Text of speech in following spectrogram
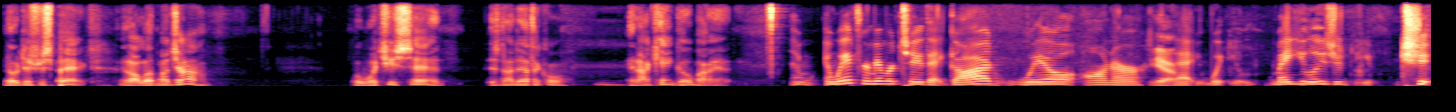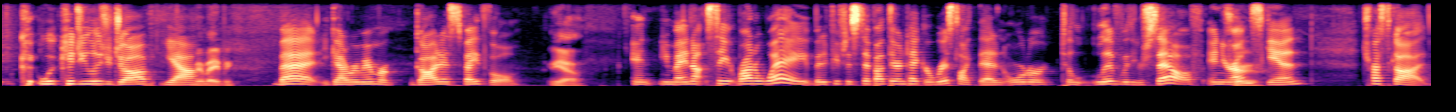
no disrespect, and I love my job, but what you said is not ethical, and I can't go by it." And, and we have to remember too that God will honor Yeah. that. We- May you lose your should, could, could you lose your job? Yeah, Yeah, maybe. but you got to remember God is faithful. Yeah, And you may not see it right away, but if you have to step out there and take a risk like that in order to live with yourself in your own skin, trust God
